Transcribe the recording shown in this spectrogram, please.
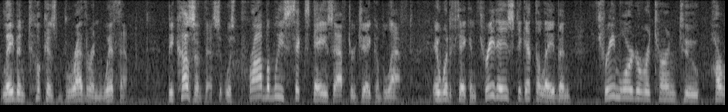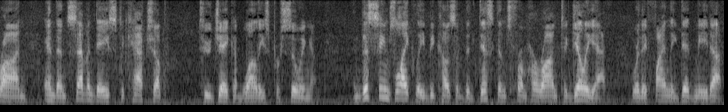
Laban took his brethren with him. Because of this, it was probably six days after Jacob left. It would have taken three days to get to Laban, three more to return to Haran, and then seven days to catch up to Jacob while he's pursuing him. And this seems likely because of the distance from Haran to Gilead, where they finally did meet up.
